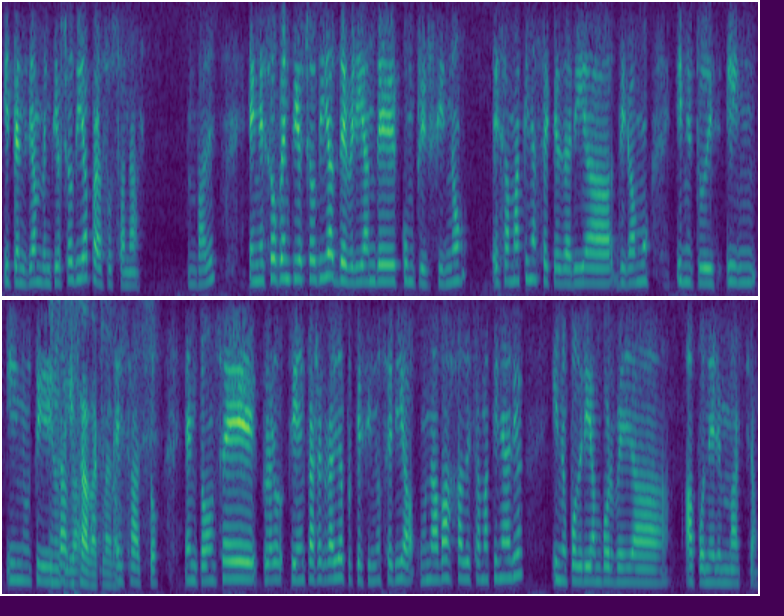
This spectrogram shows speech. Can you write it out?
y tendrían 28 días para subsanar, ¿vale? En esos 28 días deberían de cumplir, si no esa máquina se quedaría, digamos, inutilizada. Inutilizada, claro. Exacto. Entonces, claro, tienen que arreglarla porque si no sería una baja de esa maquinaria y no podrían volver a, poner en marcha.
